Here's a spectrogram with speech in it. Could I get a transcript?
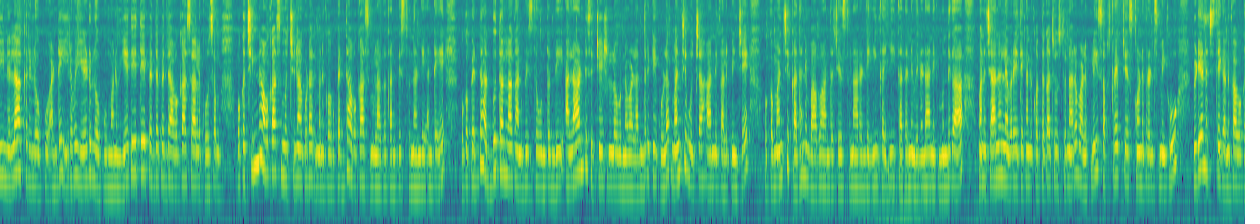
ఈ నెలాఖరిలోపు అంటే ఇరవై ఏడు లోపు మనం ఏదైతే పెద్ద పెద్ద అవకాశాల కోసం ఒక చిన్న అవకాశం వచ్చినా కూడా అది మనకు ఒక పెద్ద అవకాశం లాగా కనిపిస్తుందండి. అంటే ఒక పెద్ద అద్భుతంలాగా అనిపిస్తూ ఉంటుంది. అలాంటి సిచ్యుయేషన్లో ఉన్న వాళ్ళందరికీ కూడా మంచి ఉత్సాహాన్ని కల్పించే ఒక మంచి కథని బాబా అందజేస్తున్నారండి. ఇంకా ఈ కథని వినడానికి ముందుగా మన ఛానల్ని ఎవరైతే కనుక కొత్తగా చూస్తున్నారో వాళ్ళు ప్లీజ్ సబ్స్క్రైబ్ చేసుకోండి ఫ్రెండ్స్. మీకు వీడియో నచ్చితే కనుక ఒక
